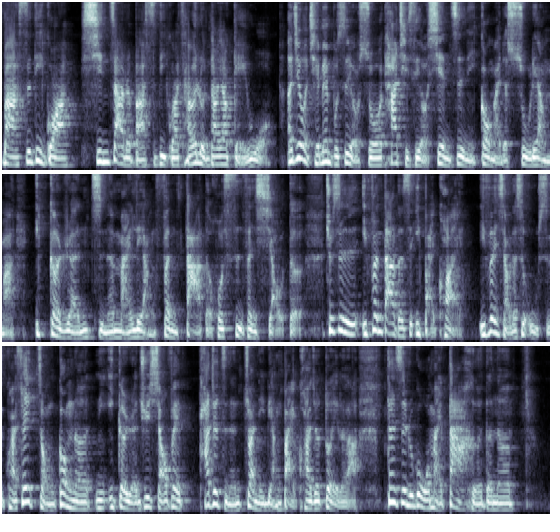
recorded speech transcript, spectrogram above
拔丝地瓜新炸的拔丝地瓜才会轮到要给我。而且我前面不是有说，它其实有限制你购买的数量吗？一个人只能买两份大的或四份小的，就是一份大的是一百块，一份小的是五十块，所以总共呢，你一个人去消费，它就只能赚你两百块就对了啦。但是如果我买大盒的呢？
